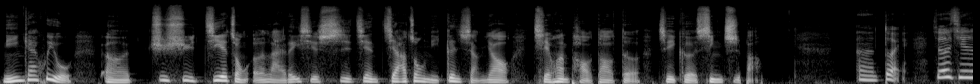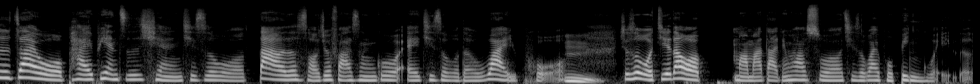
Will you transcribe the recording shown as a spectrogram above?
你应该会有呃继续接踵而来的一些事件，加重你更想要切换跑道的这个心智吧。嗯，对，就是其实在我拍片之前，其实我大二的时候就发生过，哎，其实我的外婆，嗯，就是我接到我妈妈打电话说，其实外婆病危了，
